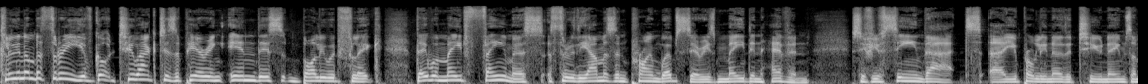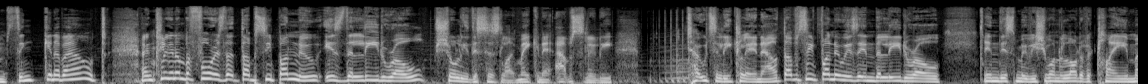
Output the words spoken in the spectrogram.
Clue number three you've got two actors appearing in this Bollywood flick. They were made famous through the Amazon Prime web series Made in Heaven. So if you've seen that, uh, you probably know the two names I'm thinking about. And clue number four is that Taapsee Pannu is the lead role. Surely this is like making it absolutely totally clear now. Taapsee Pannu is in the lead role in this movie. She won a lot of acclaim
